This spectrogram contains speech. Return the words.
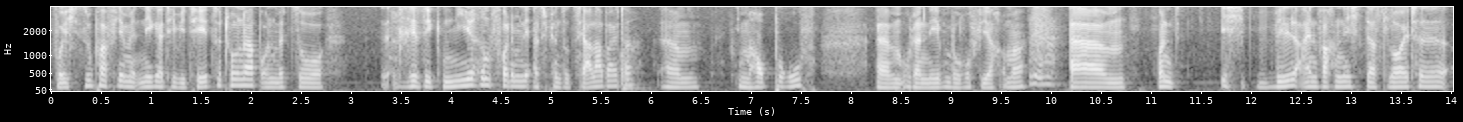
wo ich super viel mit Negativität zu tun habe und mit so Resignieren vor dem, Le also ich bin Sozialarbeiter ähm, im Hauptberuf ähm, oder Nebenberuf, wie auch immer. Ähm, und ich will einfach nicht, dass Leute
